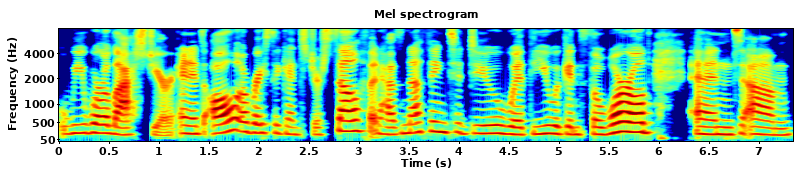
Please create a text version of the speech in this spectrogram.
we were last year. And it's all a race against yourself. It has nothing to do with you against the world. And, um,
